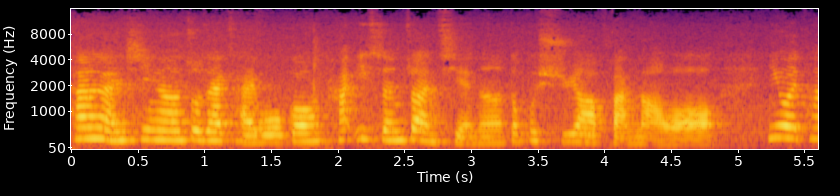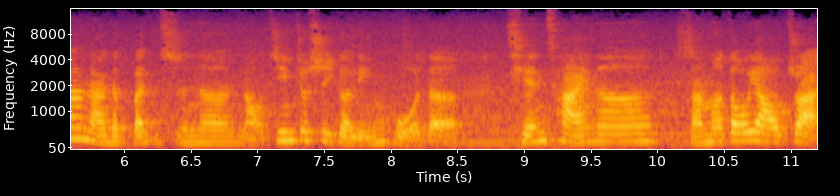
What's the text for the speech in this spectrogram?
贪婪星呢，坐在财帛宫，他一生赚钱呢都不需要烦恼哦。因为贪婪的本质呢，脑筋就是一个灵活的，钱财呢什么都要赚。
